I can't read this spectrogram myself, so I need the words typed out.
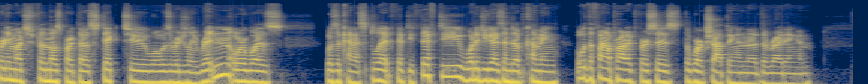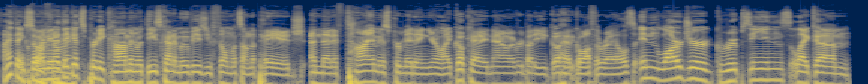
pretty much, for the most part, though, stick to what was originally written, or was was it kind of split 50-50? What did you guys end up coming? What was the final product versus the workshopping and the the writing and? I think so. I mean, I think it's pretty common with these kind of movies. You film what's on the page, and then if time is permitting, you're like, okay, now everybody go ahead, go off the rails. In larger group scenes, like, um,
